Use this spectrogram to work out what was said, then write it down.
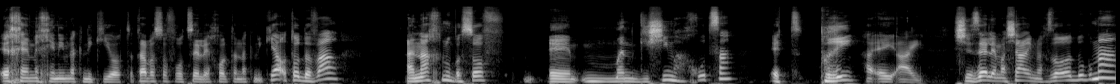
איך הם מכינים נקניקיות. אתה בסוף רוצה לאכול את הנקניקייה, אותו דבר, אנחנו בסוף אה, מנגישים החוצה את פרי ה-AI, שזה למשל, אם נחזור לדוגמה,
